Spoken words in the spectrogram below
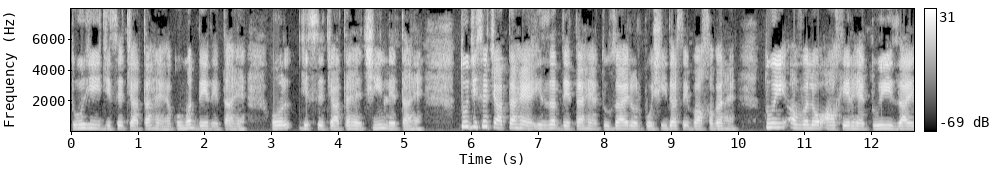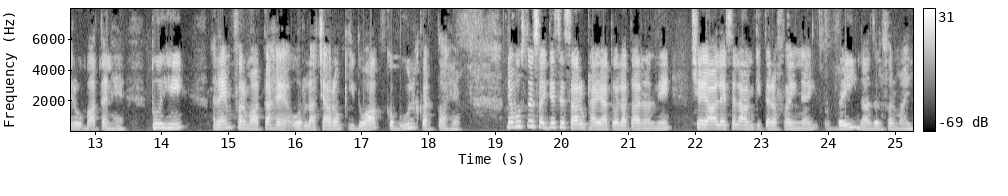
तू ही जिसे चाहता है हुकूमत दे देता है और जिससे चाहता है छीन लेता है। तू जिसे चाहता है इज़्ज़त देता है, तू ज़ाहिर और पोशीदा से बाखबर है। तू ही अव्वल आखिर है, तू ही ज़ाहिर व बातन है। तू ही रहम फरमाता है और लाचारों की दुआ कबूल करता है। जब उसने सजदे से सर उठाया तो अल्लाह ताला ने सलाम की तरफ़ वही वही नाजल फरमाई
